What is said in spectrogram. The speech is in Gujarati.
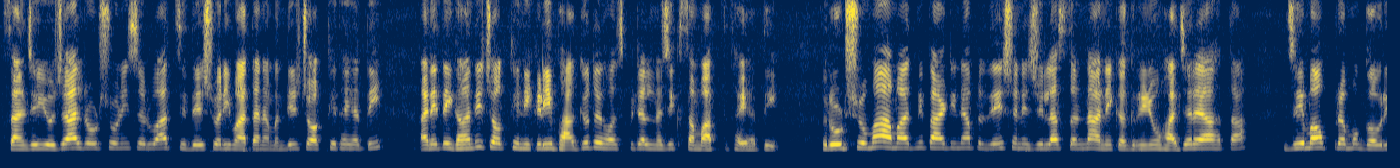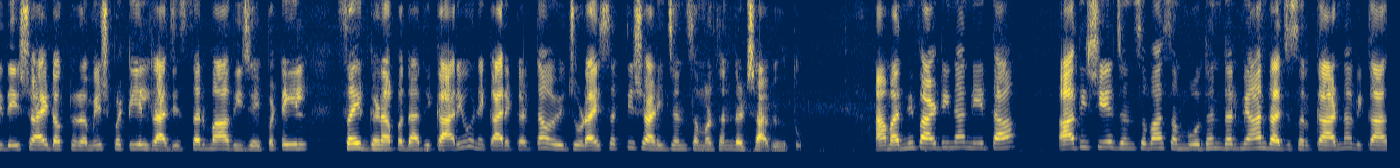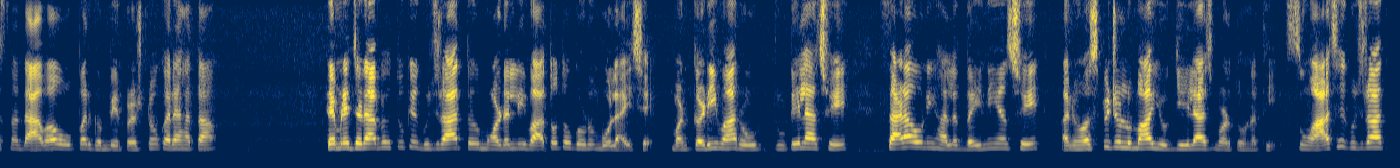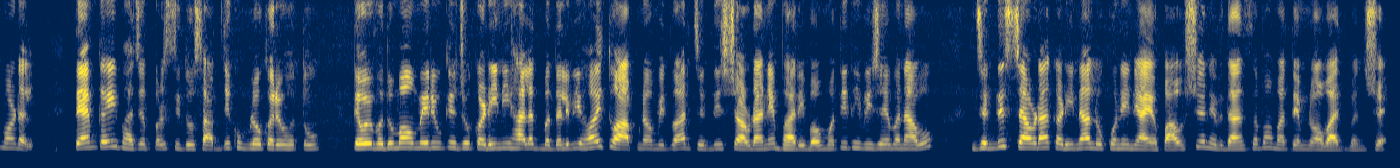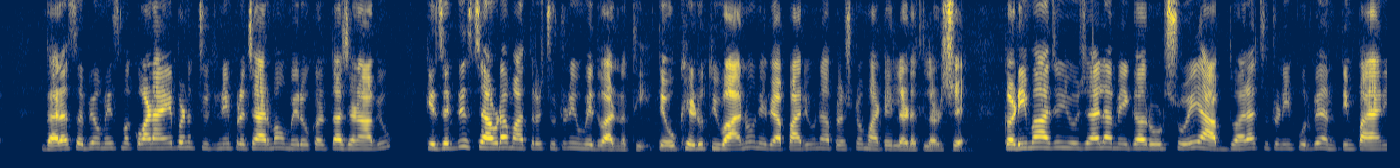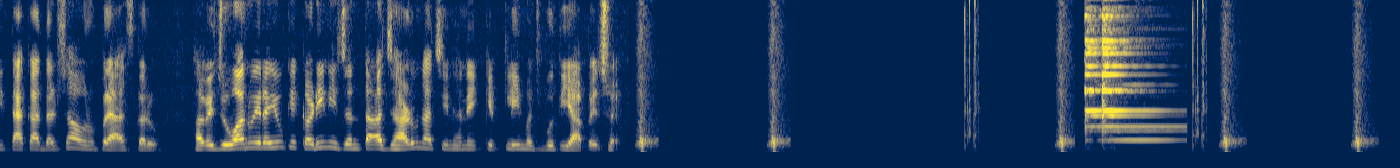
સાંજે યોજાયેલ રોડ શોની શરૂઆત સિદ્ધેશ્વરી માતાના મંદિર ચોકથી થઈ હતી અને તે ગાંધી ચોકથી નીકળી ભાગ્યોદય હોસ્પિટલ નજીક સમાપ્ત થઈ હતી. રોડ શોમાં આમ આદમી પાર્ટીના પ્રદેશ અને જિલ્લા સ્તરના અનેક અગ્રણીઓ હાજર રહ્યા હતા, જેમાં ઉપપ્રમુખ ગૌરી દેસાઈ, ડોક્ટર રમેશ પટેલ, રાજેશ શર્મા, વિજય પટેલ સહિત ઘણા પદાધિકારીઓ અને કાર્યકર્તાઓએ જોડાઈ શક્તિશાળી જનસમર્થન દર્શાવ્યું હતું. આમ આદમી પાર્ટીના નેતા આતિશીએ જનસભા સંબોધન દરમિયાન રાજ્ય સરકારના વિકાસના દાવાઓ ઉપર ગંભીર પ્રશ્નો કર્યા હતા. તેમણે જણાવ્યું હતું કે ગુજરાત મોડલની વાતો તો ઘણું બોલાય છે, પણ કડીમાં રોડ તૂટેલા છે, શાળાઓની હાલત દયનીય છે અને હોસ્પિટલોમાં યોગ્ય ઇલાજ મળતો નથી. શું આ છે ગુજરાત મોડલ? તેમ કહી ભાજપ પર સીધો શાબ્દિક હુમલો કર્યો હતો. તેઓએ વધુમાં ઉમેર્યું કે જો કડીની હાલત બદલવી હોય તો આપના ઉમેદવાર જગદીશ ચાવડાને ભારે બહુમતીથી વિજય બનાવો. જગદીશ ચાવડા કડીના લોકોને ન્યાય અપાવશે અને વિધાનસભામાં તેમનો અવાજ બનશે. ધારાસભ્ય ઉમેશ મકવાણાએ પણ ચૂંટણી પ્રચારમાં ઉમેરો કરતા જણાવ્યું કે જગદીશ ચાવડા માત્ર ચૂંટણી ઉમેદવાર નથી, તેઓ ખેડૂત યુવાનો અને વ્યાપારીઓના પ્રશ્નો માટે લડત લડશે. કડીમાં આજે યોજાયેલા મેગા રોડ શોએ આપ દ્વારા ચૂંટણી પૂર્વે અંતિમ પાયાની તાકાત દર્શાવવાનો પ્રયાસ કર્યો. હવે જોવાનું એ રહ્યું કે કડીની જનતા ઝાડુના ચિહ્નને કેટલી મજબૂતી આપે છે.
